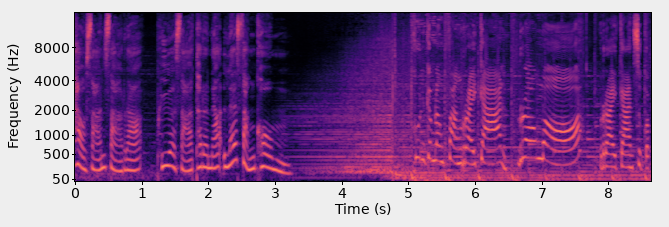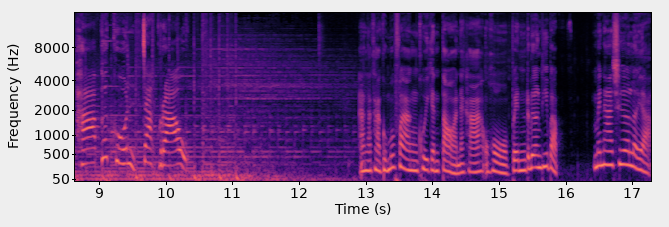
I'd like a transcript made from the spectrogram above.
ข่าวสารสาระ เพื่อสาธารณะและสังคม คุณกำลังฟังรายการโรงหมอ รายการสุขภาพเพื่อคุณจากเราเอาละค่ะคุณผู้ฟังคุยกันต่อนะคะ โอ้โห เป็นเรื่องที่แบบ ไม่น่าเชื่อเลยอะ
